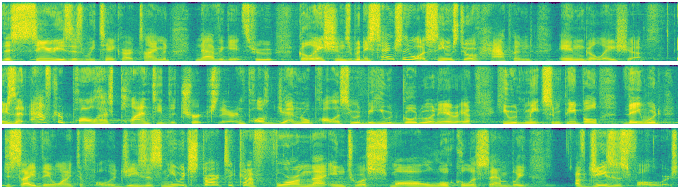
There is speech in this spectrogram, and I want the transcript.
this series as we take our time and navigate through Galatians. But essentially, what seems to have happened in Galatia is that after Paul has planted the church there, and Paul's general policy would be he would go to an area, he would meet some people, they would decide they wanted to follow Jesus, and he would start to kind of form that into a small local assembly of Jesus followers.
